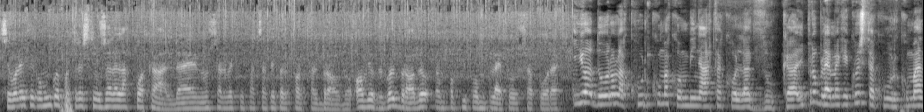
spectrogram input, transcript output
se volete comunque potreste usare l'acqua calda, eh? non serve che facciate per forza il brodo. Ovvio che col brodo è un po' più completo il sapore. Io adoro la curcuma combinata con la zucca. Il problema è che questa curcuma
